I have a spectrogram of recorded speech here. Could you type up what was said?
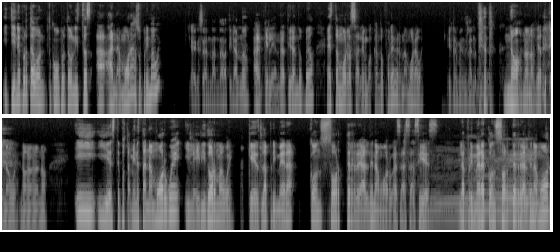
Y tiene protagon- como protagonistas a, a Namora, a su prima, güey. eh, que se and- andaba tirando. A que le anda tirando pedo. A esta morra sale en Wakanda Forever, Namora, güey. Y también se la anda tirando. No, no, no, fíjate que no, güey. No, no, no, no. Y, y este, pues también está Namor, güey, y Lady Dorma, güey, que es la primera consorte real de Namor, güey. As- as- Así es. La primera consorte real de Namor,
